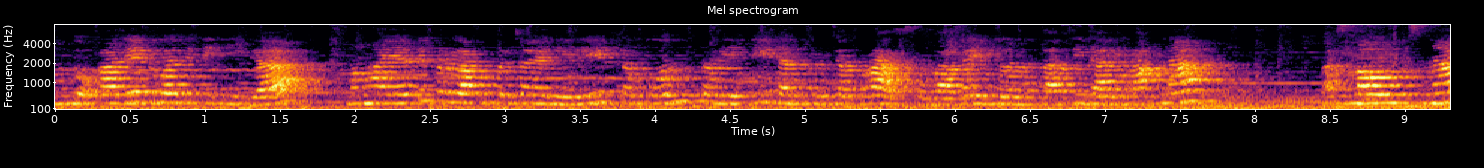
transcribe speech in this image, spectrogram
untuk KD 2.3 menghayati perilaku percaya diri, tekun, teliti, dan kerja keras sebagai implementasi dari makna Asmaul Husna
